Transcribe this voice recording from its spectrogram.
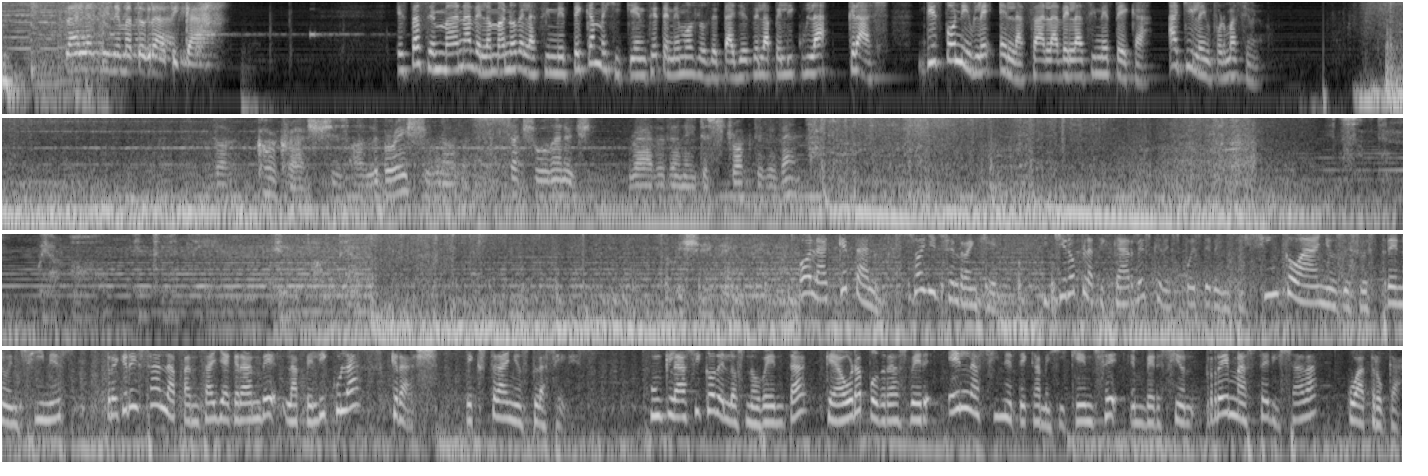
Sala Cinematográfica. Esta semana, de la mano de la Cineteca Mexiquense, tenemos los detalles de la película Crash, disponible en la sala de la Cineteca. Aquí la información. Car crash is a liberation of sexual energy. rather than a destructive event. It's something we are all intimately involved in. The. Hola, ¿qué tal? Soy Itzel Rangel y quiero platicarles que después de 25 años de su estreno en cines, regresa a la pantalla grande la película Crash, Extraños Placeres un clásico de los 90 que ahora podrás ver en la Cineteca Mexiquense en versión remasterizada 4K.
